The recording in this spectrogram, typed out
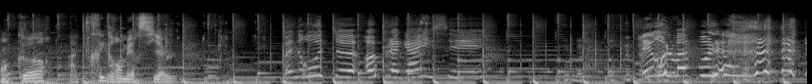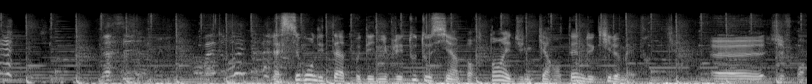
Encore un très grand merci à eux. Bonne route, euh, hop la guys et... Et roule ma poule Merci Bonne route La seconde étape au dénivelé tout aussi important est d'une quarantaine de kilomètres. Euh, j'ai froid.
